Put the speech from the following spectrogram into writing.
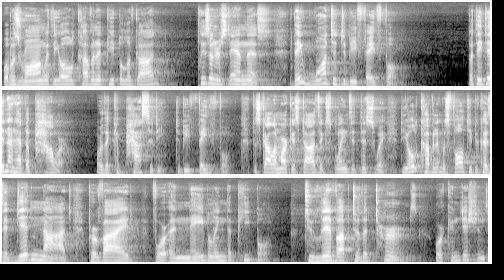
What was wrong with the Old Covenant people of God? Please understand this. They wanted to be faithful. but they did not have the power or the capacity to be faithful. The scholar Marcus Dods explains it this way The old covenant was faulty because it did not provide for enabling the people to live up to the terms or conditions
